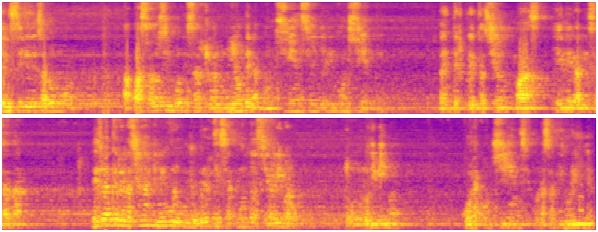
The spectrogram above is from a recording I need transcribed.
El serie de Salomón ha pasado a simbolizar la unión de la conciencia y el inconsciente. La interpretación más generalizada es la que relaciona el triángulo cuyo vértice apunta hacia arriba, todo lo divino, con la conciencia, con la sabiduría,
